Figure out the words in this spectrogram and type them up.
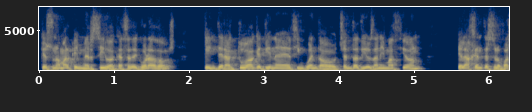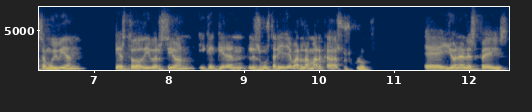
que es una marca inmersiva que hace decorados, que interactúa, que tiene 50 o 80 tíos de animación, que la gente se lo pasa muy bien, que es todo diversión y que quieren, les gustaría llevar la marca a sus clubs. Eh, yo en el Space,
